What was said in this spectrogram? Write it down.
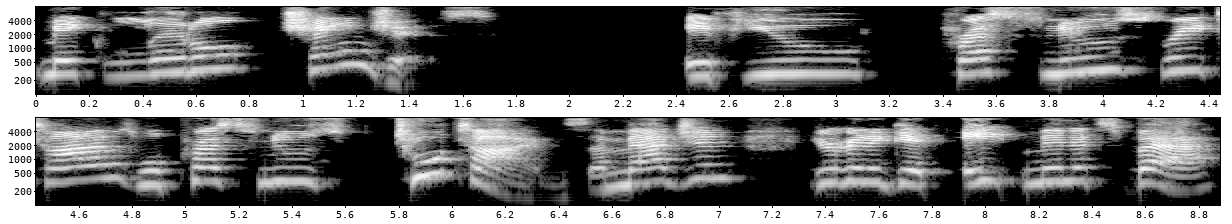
Make little changes. If you press snooze three times, we'll press snooze two times. Imagine you're going to get eight minutes back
